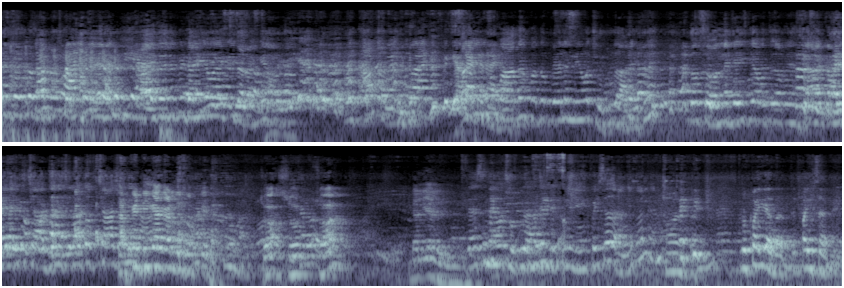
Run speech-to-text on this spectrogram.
पहले मैं वो छोटू आ रही थी तो सोन ने कही क्या होता चार गाड़ी आई थी चार्जर चला तो चार्ज सबके टीका कर दो सबके। चौक सोर सोर डलिया ले लो। वैसे मैं वो छोटू आ रही थी अब यहीं पैसा रहेंगे पहले रुपया दे पैसा नहीं।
